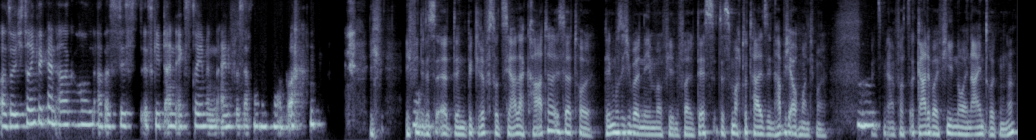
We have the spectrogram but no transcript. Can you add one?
Also ich trinke kein Alkohol, aber es, ist, es gibt einen extremen Einfluss auf meinen Körper. Ich, ich finde das, äh, den Begriff sozialer Kater ist ja toll. Den muss ich übernehmen auf jeden Fall. Das, das macht total Sinn. Habe ich auch manchmal. Mhm. Wenn es mir einfach, gerade bei vielen neuen Eindrücken. Ne?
